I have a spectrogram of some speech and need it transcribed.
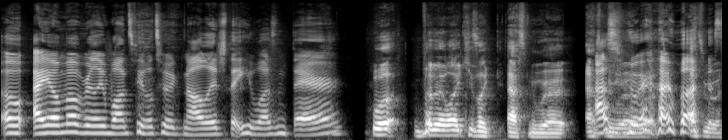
oh Aoyama really wants people to acknowledge that he wasn't there. well, but I like he's like, ask me where. Ask, Ask me me where, where I was. Ask me where.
